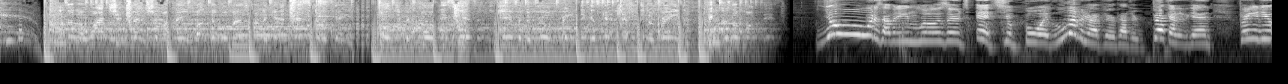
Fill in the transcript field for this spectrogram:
I don't know why chick mention my name, but devil man's trying to get attention to the game. Told you before this year the year and the real fake niggas get left in the rain. Because I'm on this. Yo, what is happening, little lizards? It's your boy Lemon Raptor Patrick back at it again, bringing you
